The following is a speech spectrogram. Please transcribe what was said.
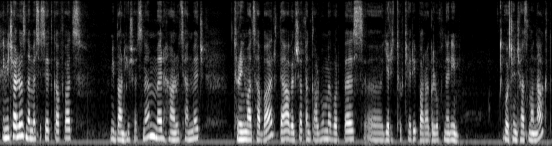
Իմիջալոս Նեմեսիսի հետ կապված մի բան հիշեցնեմ, մեր հանրության մեջ թյուրիմացաբար դա ավելի շատ ընկալվում է որպես երիտթուրքերի պարագլուխների ոչնչացման ակտ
